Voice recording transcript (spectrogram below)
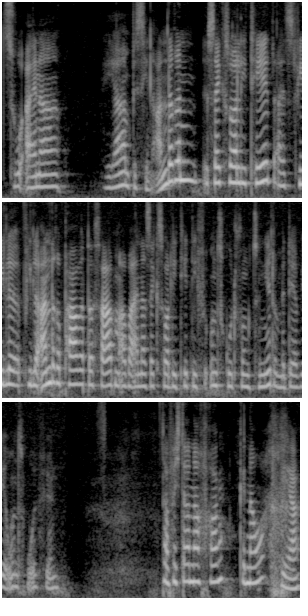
zu einer ja, ein bisschen anderen Sexualität, als viele, viele andere Paare das haben, aber einer Sexualität, die für uns gut funktioniert und mit der wir uns wohlfühlen. Darf ich da nachfragen, genauer? Ja.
